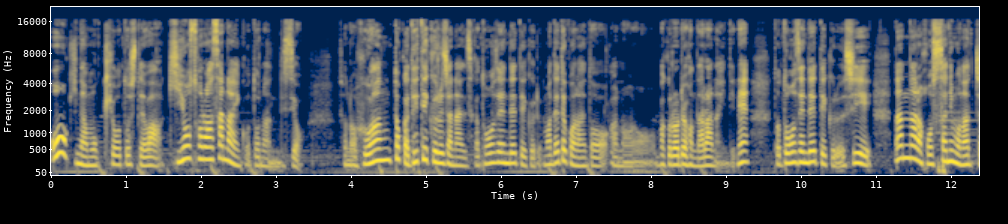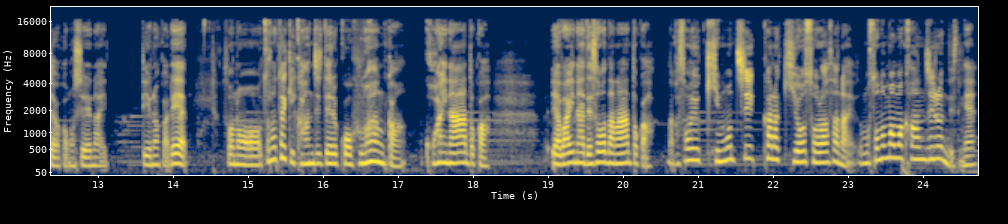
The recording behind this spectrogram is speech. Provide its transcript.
大きな目標としては気をそらさないことなんですよ。その不安とか出てくるじゃないですか。当然出てくる、まあ、出てこないとあの暴露療法にならないんでね。と当然出てくるしなんなら発作にもなっちゃうかもしれない。っていう中でそのその時感じてるこう不安感怖いなとかやばいな出そうだなとかなんかそういう気持ちから気をそらさない。もうそのまま感じるんですね。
